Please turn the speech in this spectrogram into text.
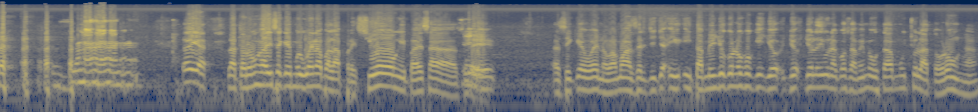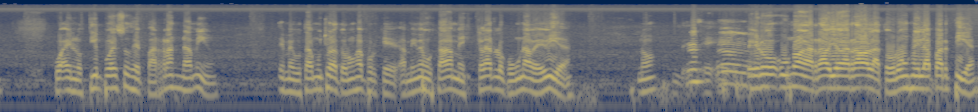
Oiga, la toronja dice que es muy buena para la presión y para esa. así, Sí. que, así que bueno, vamos a hacer chicha. Y, y también yo conozco que yo, yo, yo le digo una cosa, a mí me gustaba mucho la toronja en los tiempos esos de parranda mío. Eh, me gustaba mucho la toronja porque a mí me gustaba mezclarlo con una bebida, ¿no? Eh, eh, Mm. pero uno agarraba, yo agarraba la toronja y la partía,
